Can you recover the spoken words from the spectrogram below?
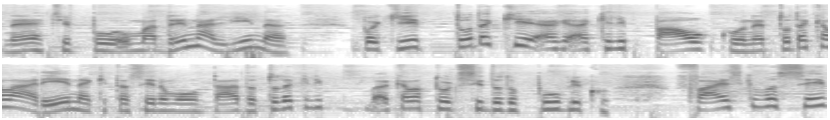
né? Tipo, uma adrenalina. Porque todo aque- a- aquele palco, né? Toda aquela arena que tá sendo montada, toda aquele, aquela torcida do público faz que você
